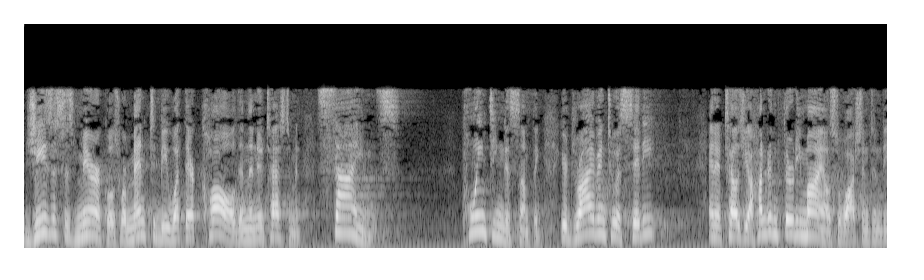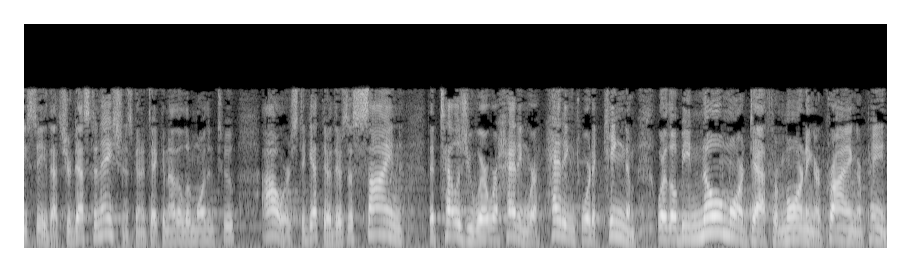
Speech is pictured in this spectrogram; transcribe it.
Jesus' miracles were meant to be what they're called in the New Testament signs, pointing to something. You're driving to a city, and it tells you 130 miles to Washington, D.C. That's your destination. It's going to take another little more than two hours to get there. There's a sign that tells you where we're heading. We're heading toward a kingdom where there'll be no more death or mourning or crying or pain,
